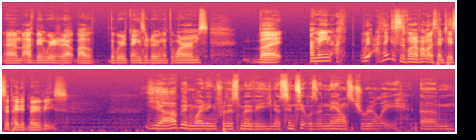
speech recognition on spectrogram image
Um, I've been weirded out by the, the weird things they're doing with the worms, but I mean, I, we, I think this is one of our most anticipated movies. Yeah, I've been waiting for this movie, you know, since it was announced, really. Um,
